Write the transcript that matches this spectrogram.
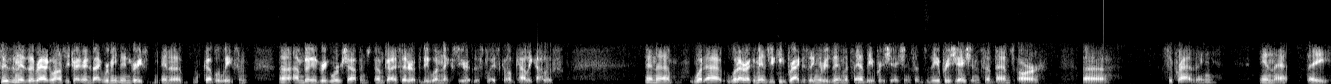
Susan is a radical honesty trainer. In fact, we're meeting in Greece in a couple of weeks, and uh, I'm doing a Greek workshop, and I'm trying to set her up to do one next year at this place called Kalikalos. And uh, what I what I recommend is you keep practicing the resentments and the appreciations. And the appreciations sometimes are uh, surprising in that they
